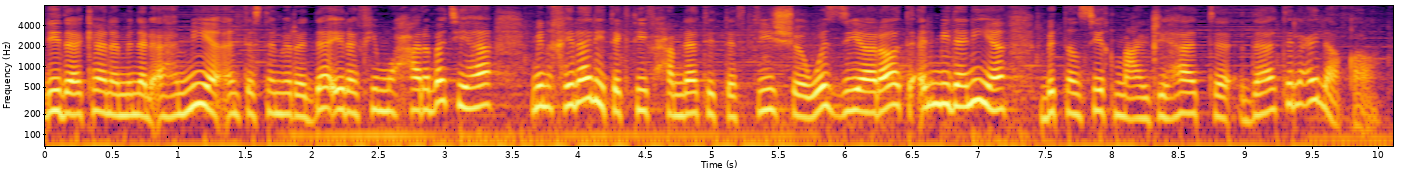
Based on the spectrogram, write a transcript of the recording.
لذا كان من الأهمية أن تستمر الدائرة في محاربتها من خلال تكثيف حملات التفتيش والزيارات الميدانية بالتنسيق مع الجهات ذات العلاقة.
